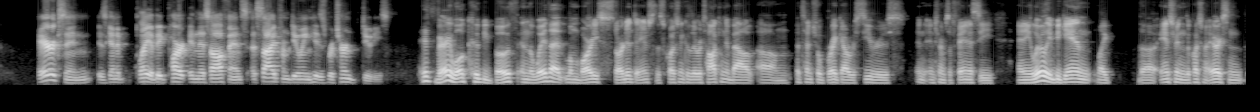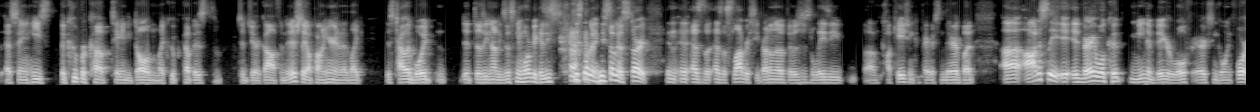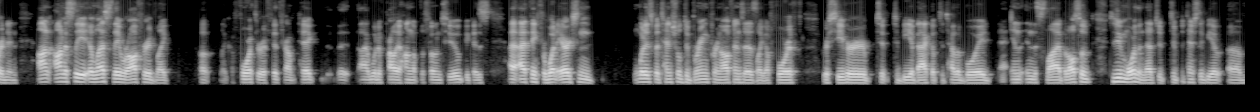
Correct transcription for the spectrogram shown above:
Erickson is going to play a big part in this offense aside from doing his return duties. It very well could be both. And the way that Lombardi started to answer this question, because they were talking about um, potential breakout receivers in, in terms of fantasy, and he literally began like the answering the question about Erickson as saying he's the Cooper Kupp to Andy Dalton, like Cooper Kupp is to, Jared Goff. And initially, upon hearing that, like, is Tyler Boyd does he not exist anymore? Because he's he's still gonna, he's still going to start in, in, as the as a slot receiver. I don't know if it was just a lazy um, Caucasian comparison there, but uh, honestly, it, it, very well could mean a bigger role for Erickson going forward. And on, honestly, unless they were offered like a, like a fourth or a fifth round pick, I would have probably hung up the phone too because I, I think for what Erickson, what his potential to bring for an offense as like a fourth receiver to, to be a backup to Tyler Boyd in in the slot, but also to do more than that to, to potentially be a, a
